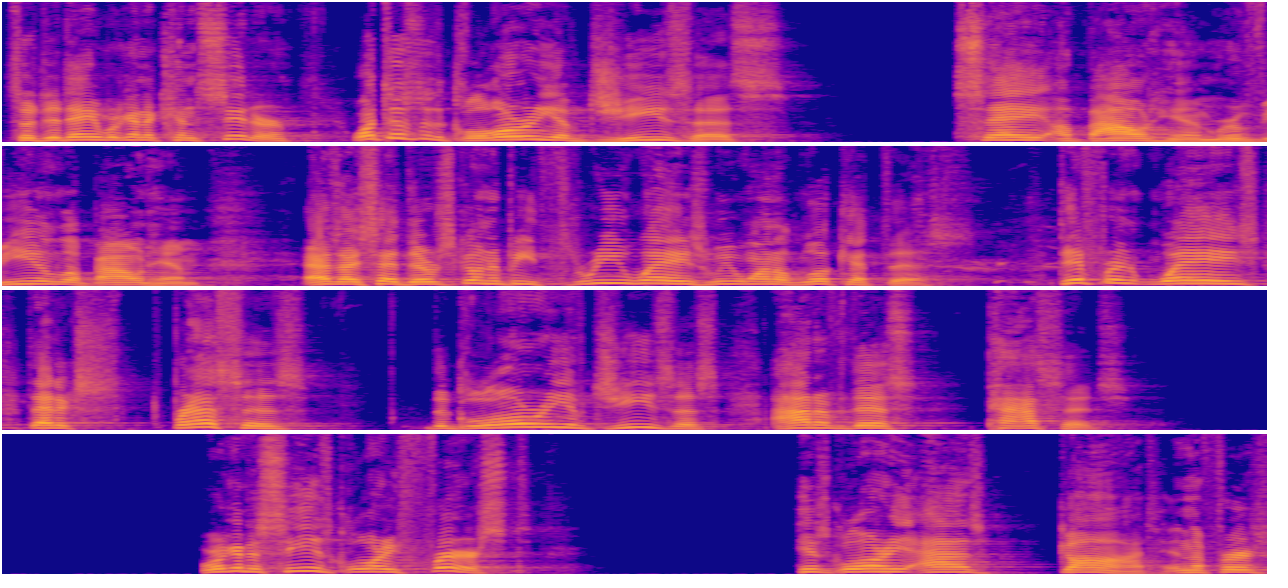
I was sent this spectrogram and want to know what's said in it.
So today we're going to consider what does the glory of Jesus say about him, reveal about him. As I said, there's going to be three ways we want to look at this. Different ways that expresses the glory of Jesus out of this passage. We're going to see his glory first, his glory as God in the first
